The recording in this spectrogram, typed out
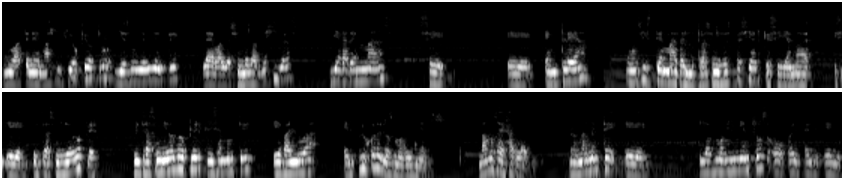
no va a tener más líquido que otro y es muy evidente la evaluación de las vejigas y además se eh, emplea un sistema de ultrasonido especial que se llama eh, ultrasonido Doppler. El ultrasonido Doppler precisamente evalúa el flujo de los movimientos. Vamos a dejarlo ahí. Normalmente eh, los movimientos o el,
